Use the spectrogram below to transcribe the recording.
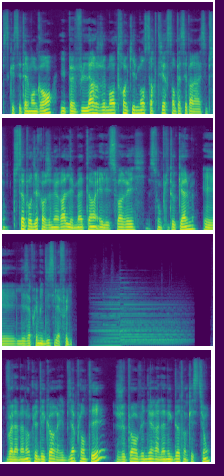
Parce que c'est tellement grand, ils peuvent largement tranquillement sortir sans passer par la réception. Tout ça pour dire qu'en général les matins et les soirées sont plutôt calmes et les après-midi c'est la folie. Voilà, maintenant que le décor est bien planté, je peux en venir à l'anecdote en question.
